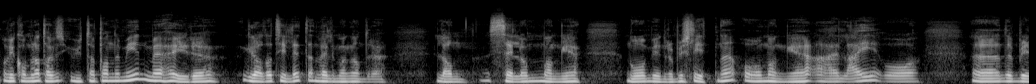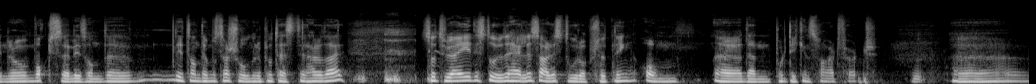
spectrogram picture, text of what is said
Og vi kommer antageligvis ut av pandemien med høyere grad av tillit enn veldig mange andre land. Selv om mange nå begynner å bli slitne, og mange er lei. og uh, det begynner å vokse litt sånn, litt sånn demonstrasjoner og protester her og der. Så tror jeg i det store og det hele så er det stor oppslutning om uh, den politikken som har vært ført. Uh,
